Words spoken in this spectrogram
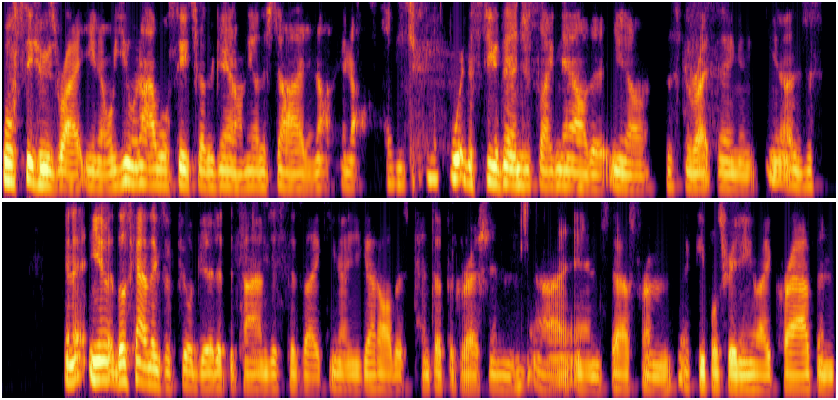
we'll see who's right. You know, you and I will see each other again on the other side, and I, and I'll witness to you then, just like now that you know this is the right thing, and you know, it's just and it, you know those kind of things would feel good at the time, just because like you know you got all this pent up aggression uh, and stuff from like people treating you like crap, and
